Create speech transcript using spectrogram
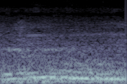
Ooh.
